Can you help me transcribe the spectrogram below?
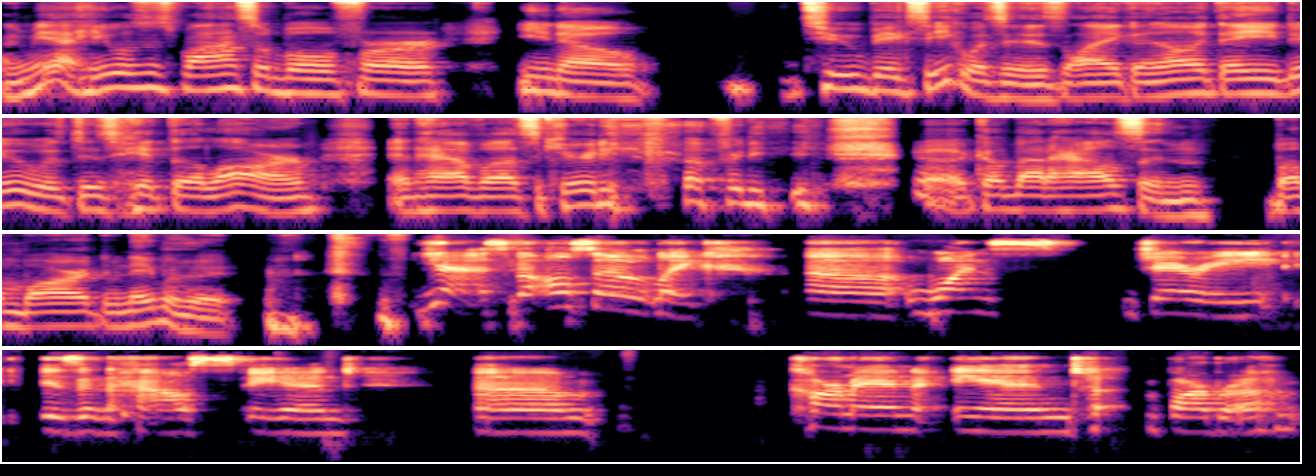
I mean, yeah, he was responsible for, you know, two big sequences. Like, the only thing you do is just hit the alarm and have a security company uh, come by the house and bombard the neighborhood. Yes, but also like uh, once Jerry is in the house and um, Carmen and Barbara,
